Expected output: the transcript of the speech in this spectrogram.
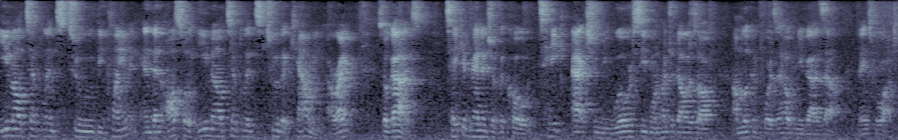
email templates to the claimant, and then also email templates to the county, all right? So guys, take advantage of the code, take action, you will receive $100 off. I'm looking forward to helping you guys out. Thanks for watching.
